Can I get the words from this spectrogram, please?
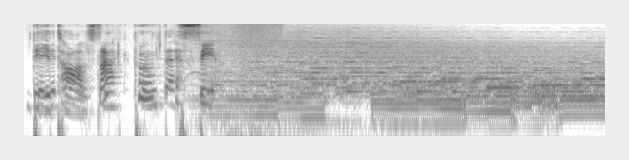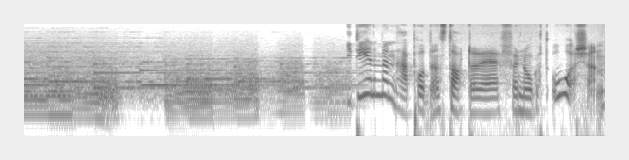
digitalsnack.se Idén med den här podden startade för något år sedan.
